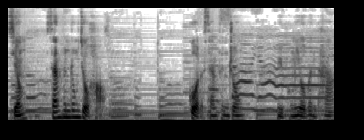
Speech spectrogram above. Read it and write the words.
行。”三分钟就好。过了三分钟，女朋友问他：“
